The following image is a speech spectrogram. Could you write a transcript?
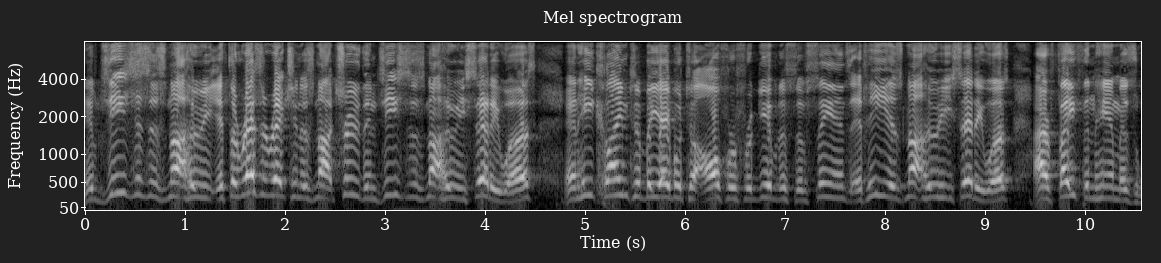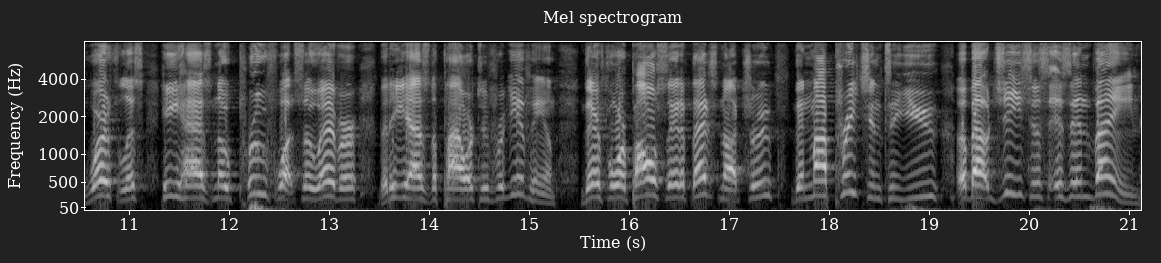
If Jesus is not who he, if the resurrection is not true, then Jesus is not who he said he was, and he claimed to be able to offer forgiveness of sins. If he is not who he said he was, our faith in him is worthless. He has no proof whatsoever that he has the power to forgive him. Therefore, Paul said, if that's not true, then my preaching to you about Jesus is in vain.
